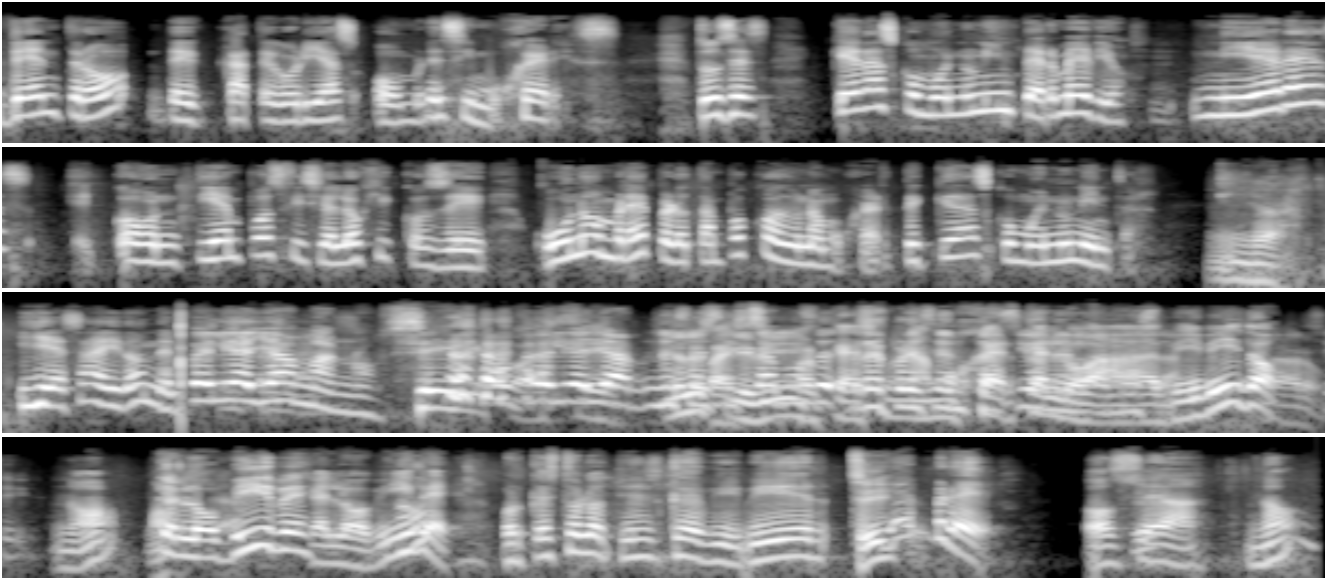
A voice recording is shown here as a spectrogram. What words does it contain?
dentro de categorías hombres y mujeres. Entonces, quedas como en un intermedio. Ni eres eh, con tiempos fisiológicos de un hombre, pero tampoco de una mujer. Te quedas como en un inter. Ya. Y es ahí donde... Ofelia, llámanos. Sí, Ofelia, escribí. necesitamos porque es una mujer que lo ha vivido, Claro. Sí. ¿no? Que lo sea, vive, Que lo vive, porque esto lo tienes que vivir Sí. siempre. O sea, ¿no?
